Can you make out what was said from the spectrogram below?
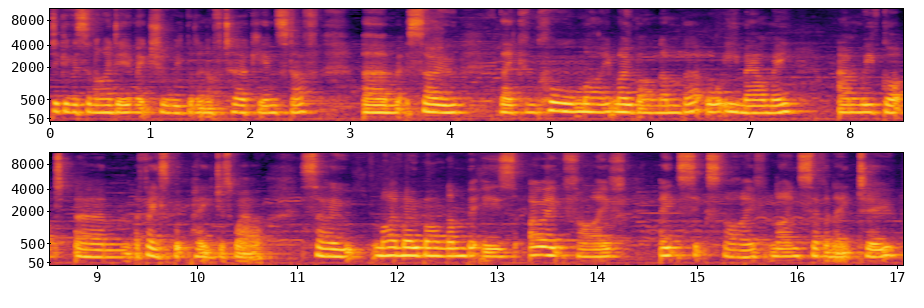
to give us an idea, make sure we've got enough turkey and stuff. Um, so they can call my mobile number or email me, and we've got um, a Facebook page as well. So my mobile number is 085 865 9782,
